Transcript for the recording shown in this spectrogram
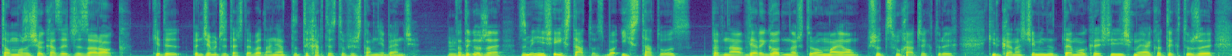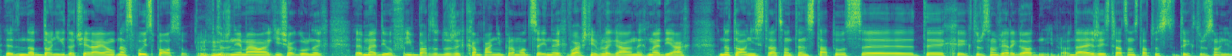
to może się okazać, że za rok, kiedy będziemy czytać te badania, to tych artystów już tam nie będzie. Dlatego, że zmieni się ich status, bo ich status, pewna wiarygodność, którą mają wśród słuchaczy, których kilkanaście minut temu określiliśmy jako tych, którzy y, no, do nich docierają na swój sposób, którzy nie mają jakichś ogólnych y, mediów i bardzo dużych kampanii promocyjnych właśnie w legalnych mediach, no to oni stracą ten status y, tych, y, którzy są wiarygodni, prawda? Jeżeli stracą status tych, którzy są wi-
